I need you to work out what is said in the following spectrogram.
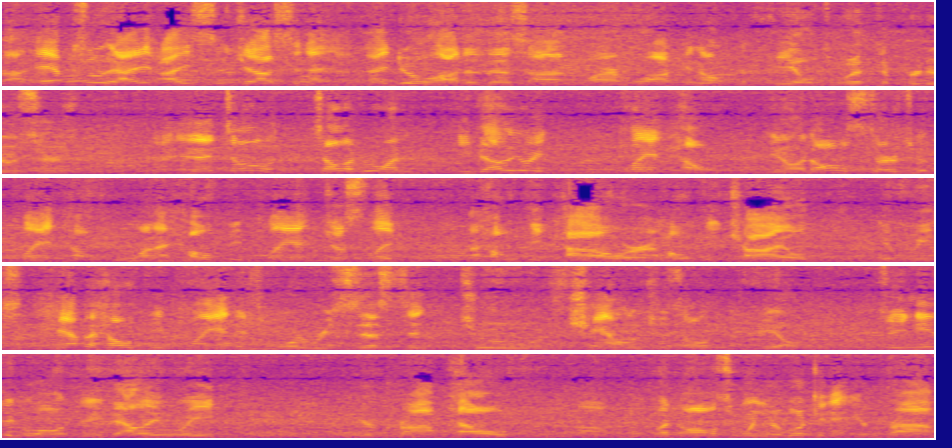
Uh, absolutely. I, I, suggest, and I, I, do a lot of this on farm, walking out the fields with the producers, and I tell tell everyone evaluate plant health. You know, it all starts with plant health. We want a healthy plant, just like a healthy cow or a healthy child. If we have a healthy plant, it's more resistant to challenges out in the field. So you need to go out and evaluate your crop health, um, but also when you're looking at your crop,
